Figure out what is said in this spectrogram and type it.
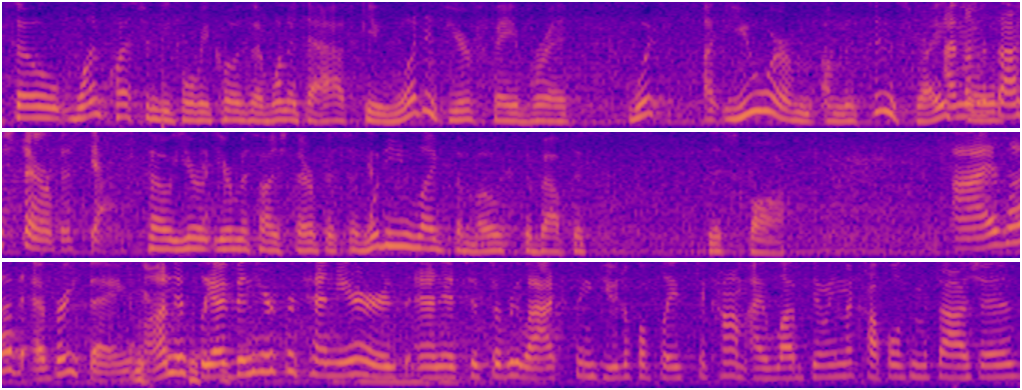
So one question before we close, I wanted to ask you, what is your favorite? What uh, you were a, a masseuse, right? I'm so, a massage therapist. Yes. So you're you're a massage therapist. So what do you like the most about this this spa? I love everything. Honestly, I've been here for 10 years and it's just a relaxing, beautiful place to come. I love doing the couples massages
